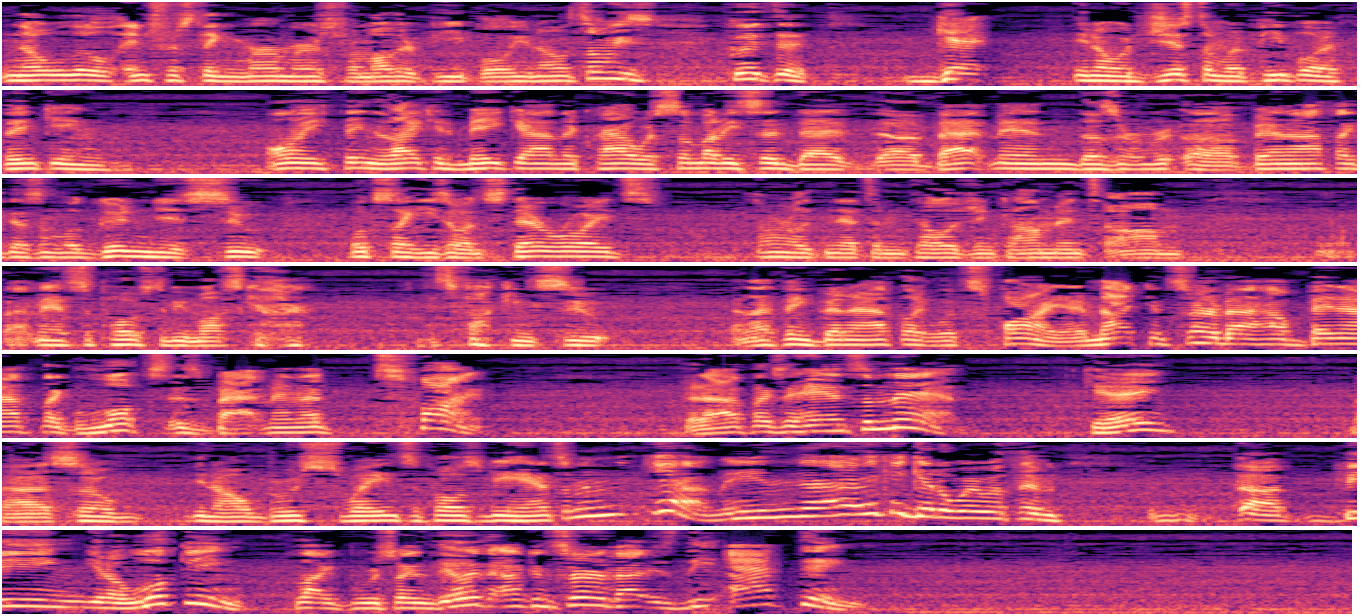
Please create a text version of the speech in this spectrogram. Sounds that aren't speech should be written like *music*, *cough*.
no little interesting murmurs from other people. You know, it's always good to get, you know, a gist of what people are thinking. Only thing that I could make out in the crowd was somebody said that uh, Batman doesn't, uh, Ben Affleck doesn't look good in his suit looks like he's on steroids. Don't really think that's an intelligent comment. Um, you know, Batman's supposed to be muscular *laughs* in his fucking suit. And I think Ben Affleck looks fine. I'm not concerned about how Ben Affleck looks as Batman. That's fine. Ben Affleck's a handsome man. Okay? Uh, so, you know, Bruce Wayne's supposed to be handsome. And yeah, I mean, uh, they could get away with him uh, being, you know, looking like Bruce Wayne. The only thing I'm concerned about is the acting.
